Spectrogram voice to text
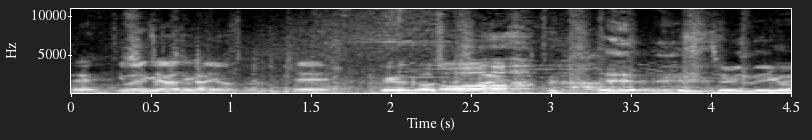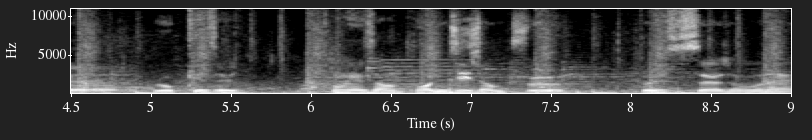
네, 이번엔 제가 제가 되나요? 네. 그래서 어. 재밌네 이거. 로켓을 통해서 번지 점프를 했었어요 저번에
